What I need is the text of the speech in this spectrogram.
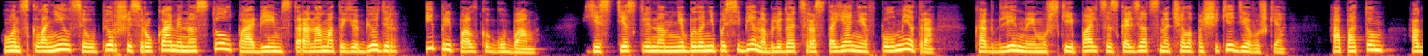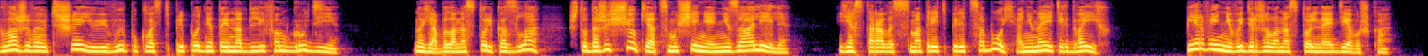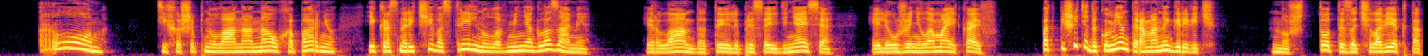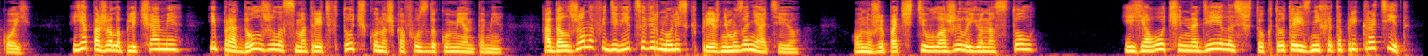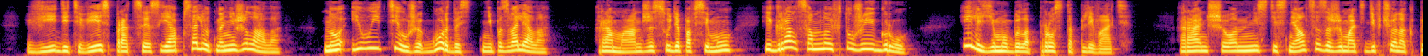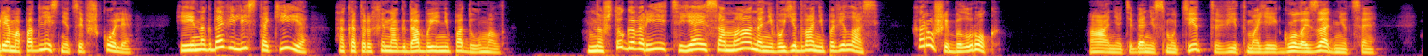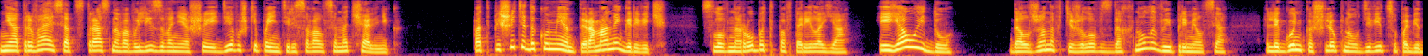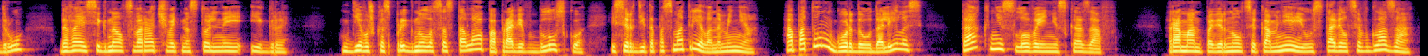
он склонился, упершись руками на стол по обеим сторонам от ее бедер и припал к губам. Естественно, мне было не по себе наблюдать с расстояния в полметра, как длинные мужские пальцы скользят сначала по щеке девушки, а потом оглаживают шею и выпуклость, приподнятой над лифом груди. Но я была настолько зла, что даже щеки от смущения не заолели. Я старалась смотреть перед собой, а не на этих двоих. Первой не выдержала настольная девушка. «Ром!» Тихо шепнула она на ухо парню и красноречиво стрельнула в меня глазами. «Ирланда, ты или присоединяйся, или уже не ломай кайф. Подпишите документы, Роман Игоревич». «Но что ты за человек такой?» Я пожала плечами и продолжила смотреть в точку на шкафу с документами. А Должанов и девица вернулись к прежнему занятию. Он уже почти уложил ее на стол, и я очень надеялась, что кто-то из них это прекратит. Видеть весь процесс я абсолютно не желала. Но и уйти уже гордость не позволяла. Роман же, судя по всему, играл со мной в ту же игру. Или ему было просто плевать. Раньше он не стеснялся зажимать девчонок прямо под лестницей в школе. И иногда велись такие, о которых иногда бы и не подумал. Но что говорить, я и сама на него едва не повелась. Хороший был урок. «Аня, тебя не смутит вид моей голой задницы?» Не отрываясь от страстного вылизывания шеи девушки, поинтересовался начальник. «Подпишите документы, Роман Игоревич», — словно робот повторила я. «И я уйду». Должанов тяжело вздохнул и выпрямился. Легонько шлепнул девицу по бедру, давая сигнал сворачивать настольные игры. Девушка спрыгнула со стола, поправив блузку, и сердито посмотрела на меня. А потом гордо удалилась, так ни слова и не сказав. Роман повернулся ко мне и уставился в глаза.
